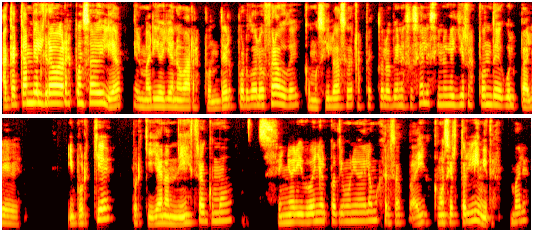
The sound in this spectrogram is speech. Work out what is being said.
Acá cambia el grado de responsabilidad, el marido ya no va a responder por dolo fraude, como si lo hace respecto a los bienes sociales, sino que aquí responde de culpa leve. ¿Y por qué? Porque ya no administra como señor y dueño el patrimonio de la mujer, o sea, hay como ciertos límites, ¿vale?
